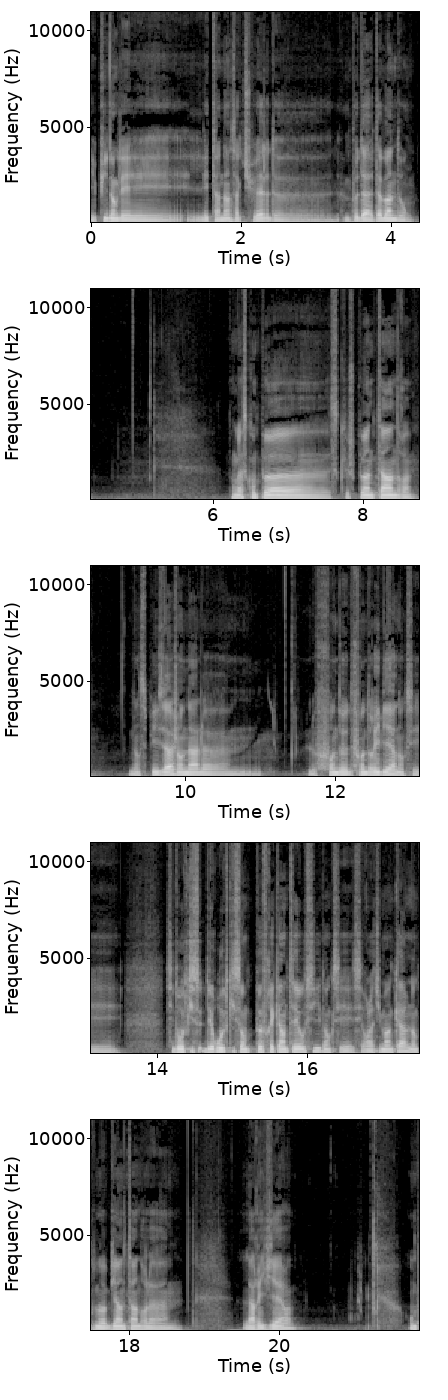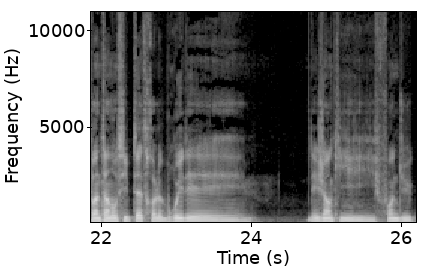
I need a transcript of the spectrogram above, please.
et puis donc les, tendances actuelles de peu d'abandon. Donc là, ce qu'on peut, euh, ce que je peux entendre dans ce paysage, on a le, fond de, fond de rivière, donc c'est des routes, qui, sont peu fréquentées aussi, donc c'est relativement calme, donc on doit bien entendre la, la rivière. On peut entendre aussi peut-être le bruit des, des gens qui font du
